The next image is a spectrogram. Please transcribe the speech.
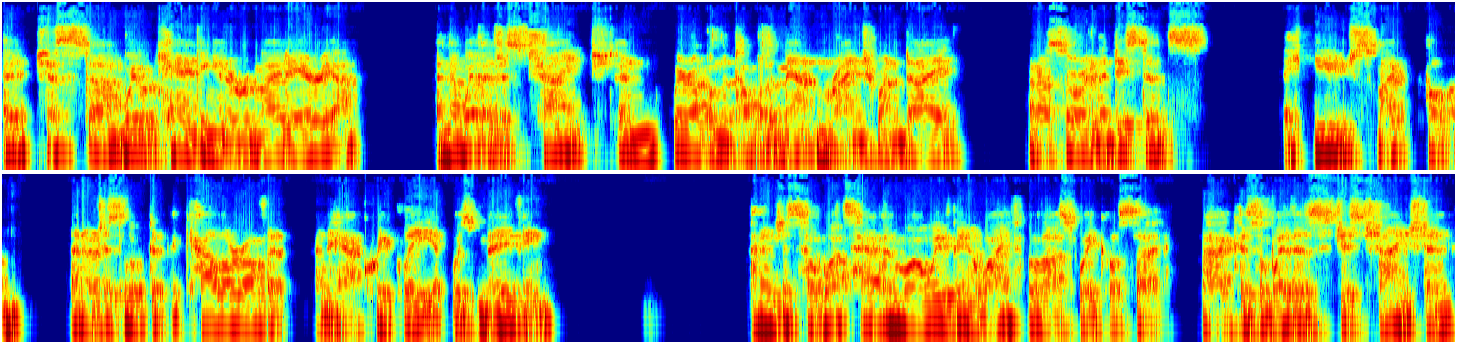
it just, um, we were camping in a remote area and the weather just changed. And we we're up on the top of the mountain range one day and I saw in the distance a huge smoke column. And I just looked at the color of it and how quickly it was moving. And I just thought, what's happened while we've been away for the last week or so? Because uh, the weather's just changed and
